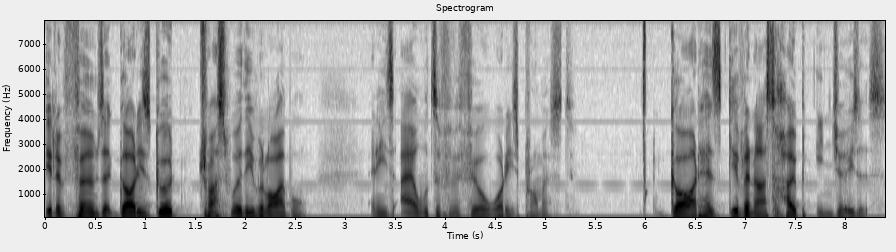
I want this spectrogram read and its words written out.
It affirms that God is good, trustworthy, reliable, and He's able to fulfill what He's promised. God has given us hope in Jesus.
